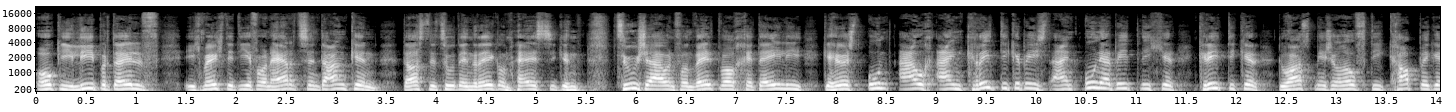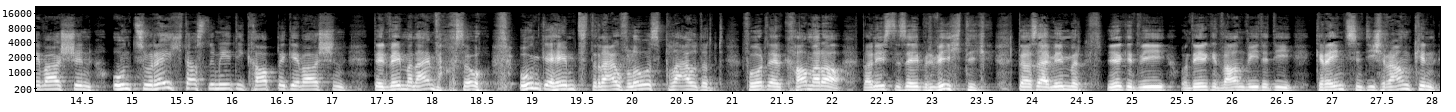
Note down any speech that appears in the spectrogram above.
Ogi, lieber Dölf, ich möchte dir von Herzen danken, dass du zu den regelmäßigen Zuschauern von Weltwoche Daily gehörst und auch ein Kritiker bist, ein unerbittlicher Kritiker. Du hast mir schon oft die Kappe gewaschen und zu Recht hast du mir die Kappe gewaschen, denn wenn man einfach so ungehemmt drauf losplaudert vor der Kamera, dann ist es eben wichtig, dass einem immer irgendwie und irgendwann wieder die Grenzen, die Schranken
